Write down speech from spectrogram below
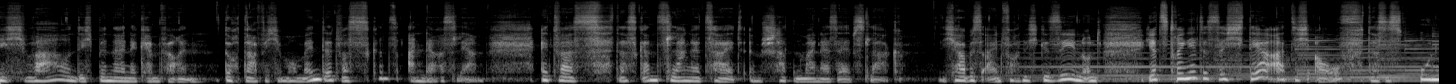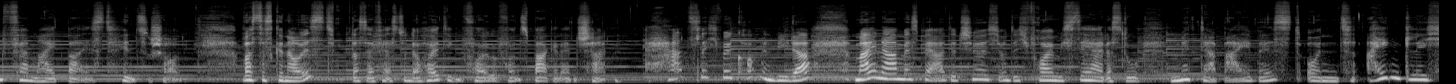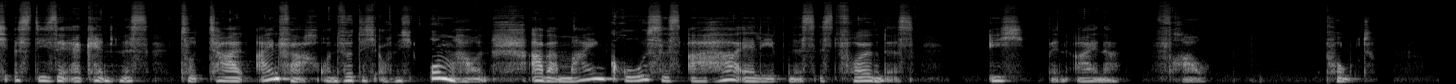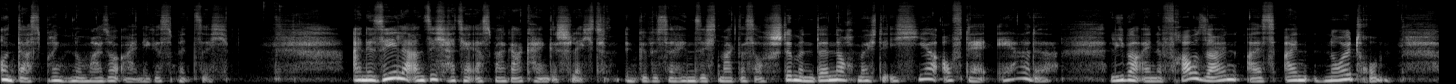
Ich war und ich bin eine Kämpferin. Doch darf ich im Moment etwas ganz anderes lernen. Etwas, das ganz lange Zeit im Schatten meiner selbst lag. Ich habe es einfach nicht gesehen und jetzt drängelt es sich derartig auf, dass es unvermeidbar ist, hinzuschauen. Was das genau ist, das erfährst du in der heutigen Folge von Sparkle Shine herzlich willkommen wieder. Mein Name ist Beate Tschirch und ich freue mich sehr, dass du mit dabei bist. Und eigentlich ist diese Erkenntnis total einfach und wird dich auch nicht umhauen. Aber mein großes Aha-Erlebnis ist folgendes. Ich bin eine Frau. Punkt. Und das bringt nun mal so einiges mit sich. Eine Seele an sich hat ja erstmal gar kein Geschlecht. In gewisser Hinsicht mag das auch stimmen. Dennoch möchte ich hier auf der Erde lieber eine Frau sein als ein Neutrum.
